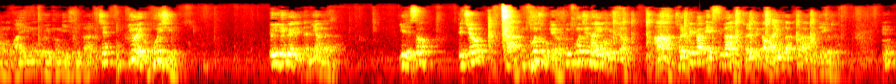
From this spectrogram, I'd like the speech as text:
이- 어, Y는 여기 경기 있으니까. 그치? 이거예요. 모래시계. 여기, 여기까지 일단 이해 안 가자. 이해됐어? 됐죠? 자, 그럼 두 번째 볼게요. 그럼 두 번째는 당연히 뭐겠어요? 아, 절대값 X가 절대값 Y보다 크거나 같을 때 이거죠. 응?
